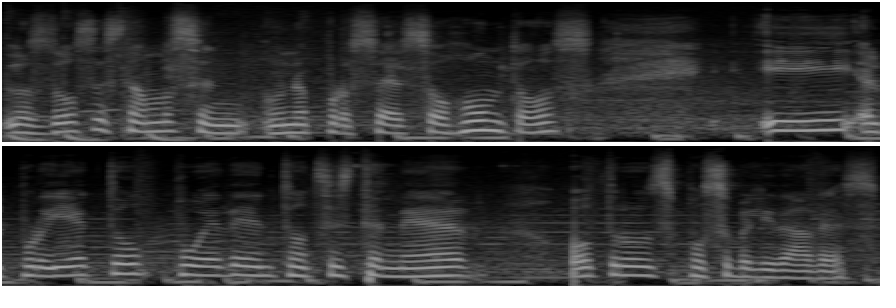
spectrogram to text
los dos estamos en un proceso juntos y el proyecto puede entonces tener otras posibilidades.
